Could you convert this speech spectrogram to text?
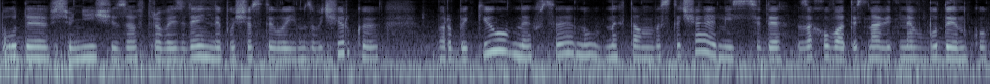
буде всю ніч і завтра весь день. Не пощастило їм з вечіркою. барбекю, в них все. Ну, в них там вистачає місця, де заховатись, навіть не в будинку.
